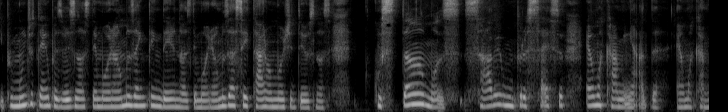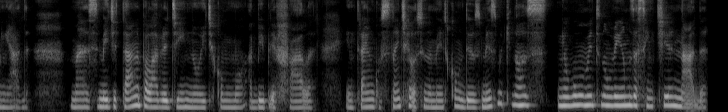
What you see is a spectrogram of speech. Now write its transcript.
E por muito tempo, às vezes, nós demoramos a entender, nós demoramos a aceitar o amor de Deus, nós custamos, sabe? Um processo é uma caminhada, é uma caminhada. Mas meditar na palavra dia e noite, como a Bíblia fala, entrar em um constante relacionamento com Deus, mesmo que nós em algum momento não venhamos a sentir nada,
